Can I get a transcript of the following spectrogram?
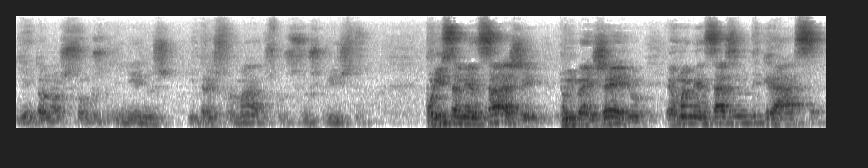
e então nós somos redimidos e transformados por Jesus Cristo. Por isso a mensagem do Evangelho é uma mensagem de graça,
